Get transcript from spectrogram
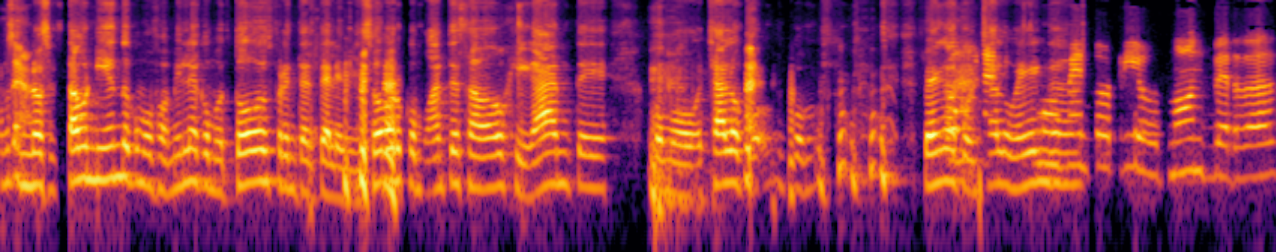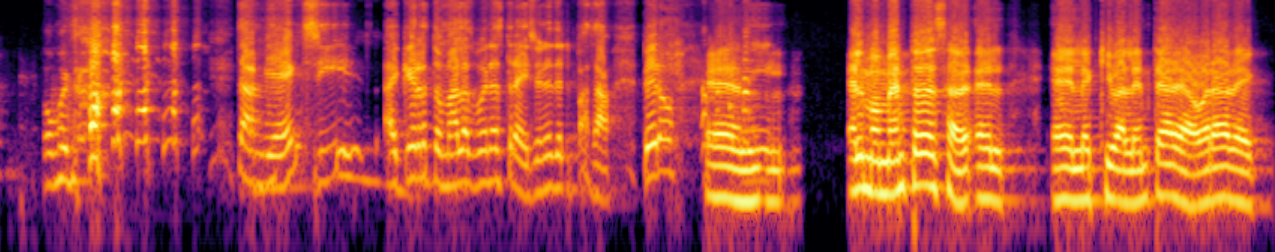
o sea, nos está uniendo como familia, como todos frente al televisor, como antes Sábado Gigante, como Chalo, con, con, venga con Chalo, venga. Un momento Ríos Montt, ¿verdad? Como... También, sí, hay que retomar las buenas tradiciones del pasado, pero... El, el momento de saber, el, el equivalente de ahora de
